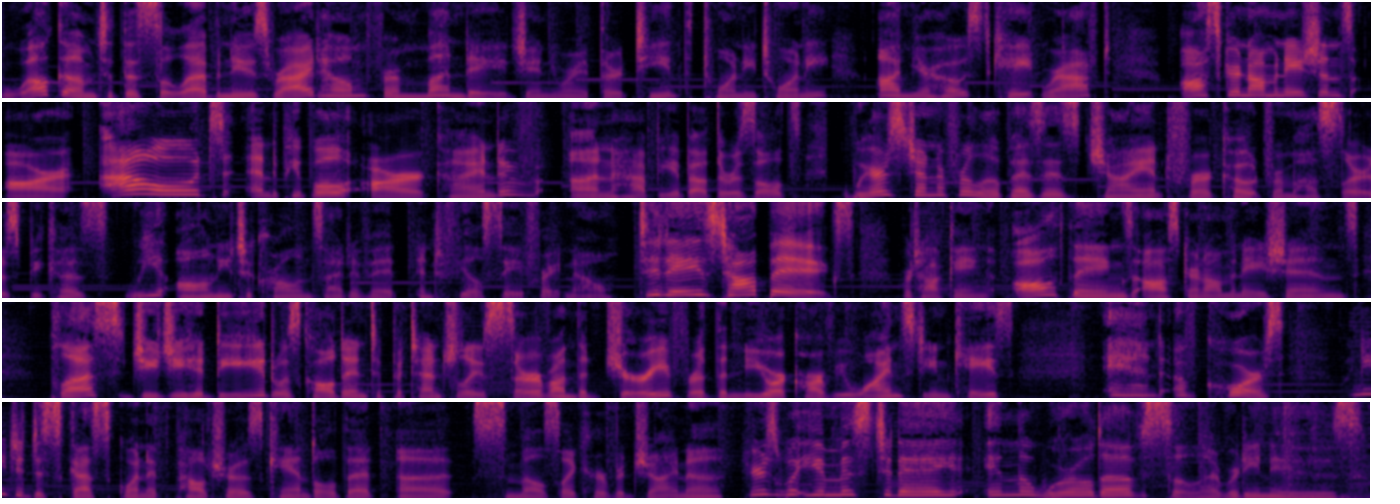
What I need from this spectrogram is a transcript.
Welcome to the Celeb News Ride Home for Monday, January 13th, 2020. I'm your host, Cait Raft. Oscar nominations are out, and people are kind of unhappy about the results. Where's Jennifer Lopez's giant fur coat from Hustlers? Because we all need to crawl inside of it and feel safe right now. Today's topics we're talking all things Oscar nominations. Plus, Gigi Hadid was called in to potentially serve on the jury for the New York Harvey Weinstein case. And of course, we need to discuss Gwyneth Paltrow's candle that uh, smells like her vagina. Here's what you missed today in the world of celebrity news.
